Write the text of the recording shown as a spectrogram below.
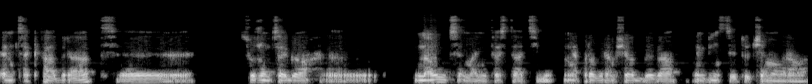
MC Kwadrat, służącego nauce manifestacji. Program się odbywa w Instytucie Monroe.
